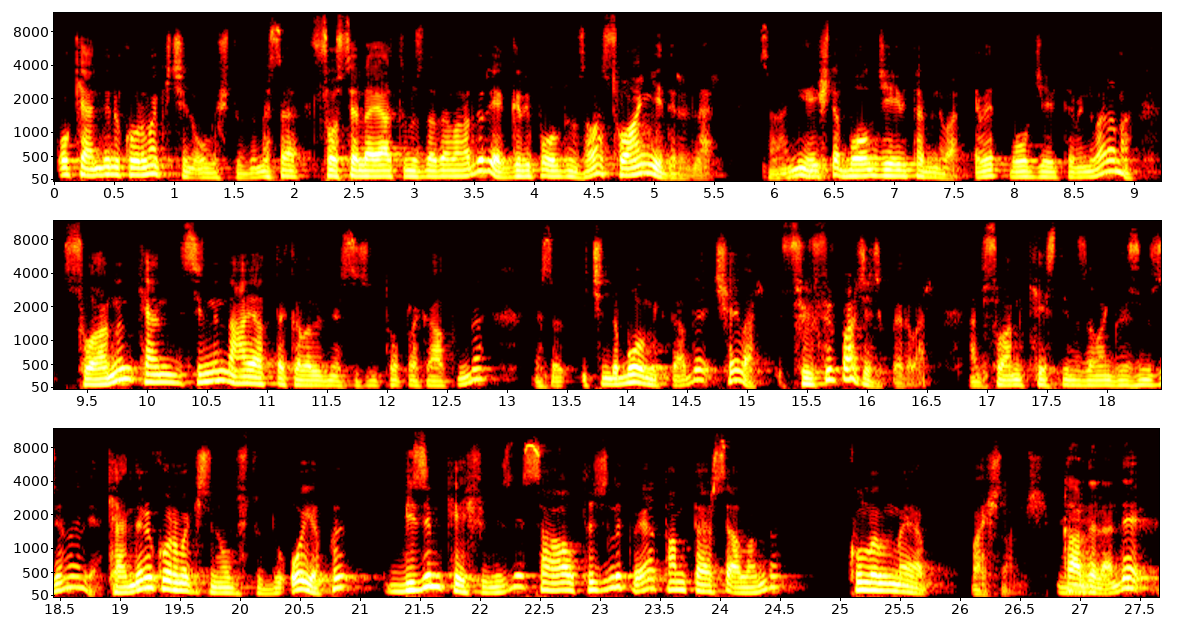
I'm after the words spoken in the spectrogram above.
O kendini korumak için oluşturdu. Mesela sosyal hayatımızda da vardır ya grip olduğun zaman soğan yedirirler. Sana niye? İşte bol C vitamini var. Evet bol C vitamini var ama soğanın kendisinin hayatta kalabilmesi için toprak altında mesela içinde bol miktarda şey var. Sülfür parçacıkları var. Hani soğanı kestiğimiz zaman gözümüz yanar ya. Kendini korumak için oluşturduğu o yapı bizim keşfimizde sağaltıcılık veya tam tersi alanda kullanılmaya başlanmış. Kardelen de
